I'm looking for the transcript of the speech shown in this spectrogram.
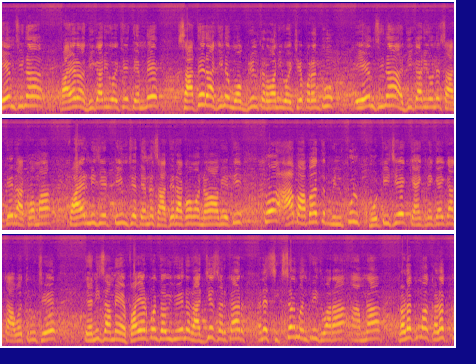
એએમસીના ફાયર અધિકારી હોય છે, તેમને સાથે રાખીને મોક ડ્રીલ કરવાની હોય છે, પરંતુ એએમસીના અધિકારીઓને સાથે રાખવામાં, ફાયરની જે ટીમ છે તેમને સાથે રાખવામાં ન આવી હતી. તો આ બાબત બિલકુલ ખોટી છે, ક્યાંક ને ક્યાંક આ કાવતરું છે. તેની સામે એફઆઈઆર પણ થવી જોઈએ અને રાજ્ય સરકાર અને શિક્ષણ મંત્રી દ્વારા આમના કડકમાં કડક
